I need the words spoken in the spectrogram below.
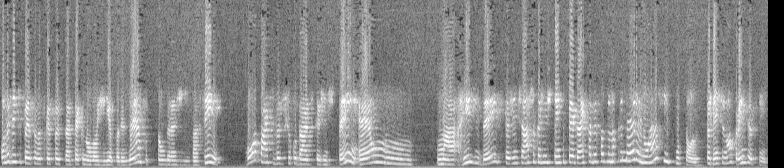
Quando a gente pensa nas questões da tecnologia, por exemplo, que são grandes desafios, boa parte das dificuldades que a gente tem é um, uma rigidez que a gente acha que a gente tem que pegar e saber fazer na primeira, e não é assim que funciona. A gente não aprende assim.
